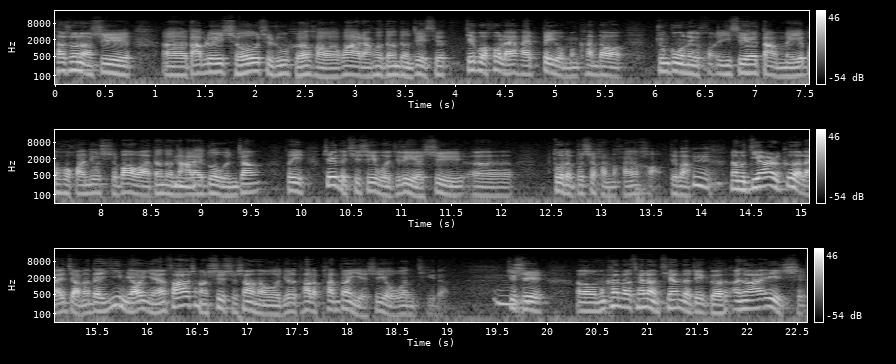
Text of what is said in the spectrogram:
他说呢是呃 WHO 是如何好的话，然后等等这些，结果后来还被我们看到中共那个一些党媒，包括《环球时报》啊等等拿来做文章，所以这个其实我觉得也是呃做的不是很很好，对吧？嗯。那么第二个来讲呢，在疫苗研发上，事实上呢，我觉得他的判断也是有问题的，就是呃我们看到前两天的这个 NIH。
